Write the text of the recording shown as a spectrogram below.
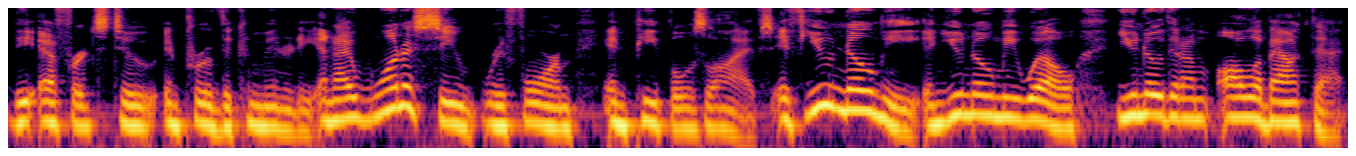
the efforts to improve the community. And I want to see reform in people's lives. If you know me and you know me well, you know that I'm all about that.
